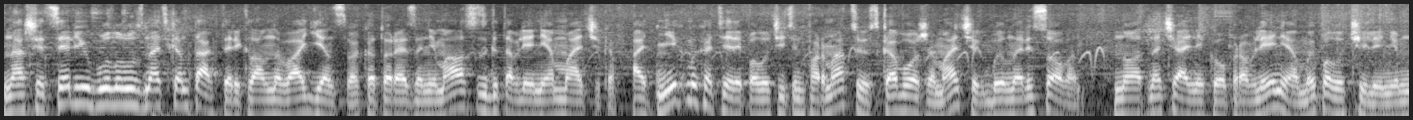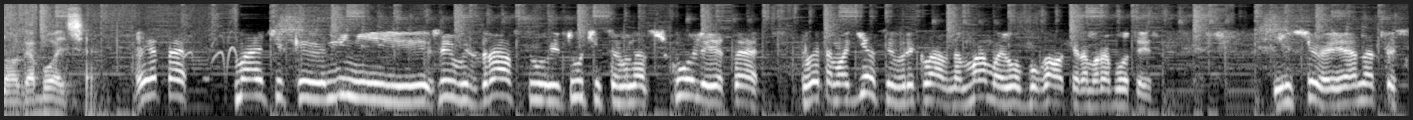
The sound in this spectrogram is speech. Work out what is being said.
Нашей целью было узнать контакты рекламного агентства, которое занималось изготовлением мальчиков. От них мы хотели получить информацию, с кого же мальчик был нарисован. Но от начальника управления мы получили немного больше. Это мальчик э, мини жив и здравствует, учится у нас в школе. Это в этом агентстве, в рекламном. Мама его бухгалтером работает. И все. И она то есть,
